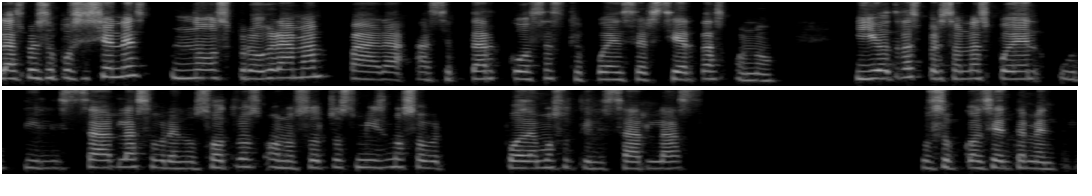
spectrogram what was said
las presuposiciones nos programan para aceptar cosas que pueden ser ciertas o no, y otras personas pueden utilizarlas sobre nosotros o nosotros mismos sobre, podemos utilizarlas subconscientemente.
